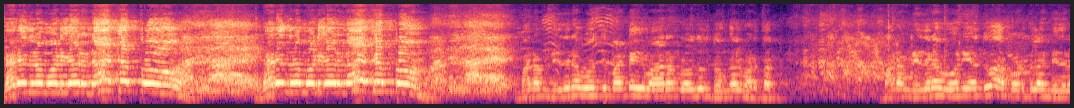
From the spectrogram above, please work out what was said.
నరేంద్ర మోడీ గారి నాయకత్వం! నరేంద్ర మోడీ గారి నాయకత్వం! మనం నిద్రపోతామంటే ఈ వారం రోజులు దొంగలు పడతారు. మనం నిద్ర పోనీయద్దు ఆ కొడుకులను నిద్ర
